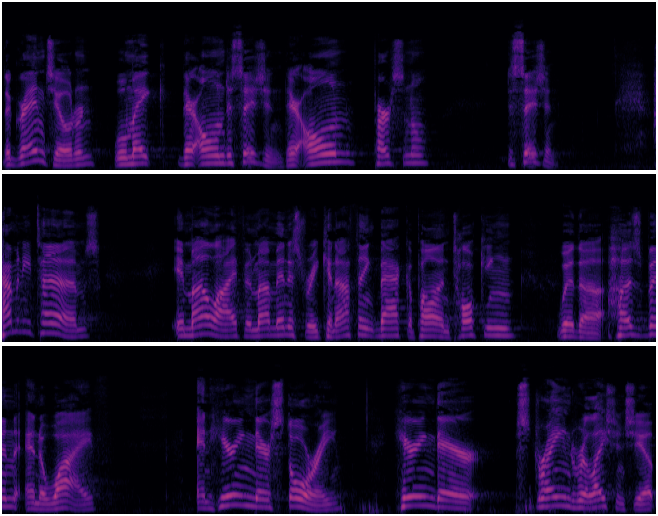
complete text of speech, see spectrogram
the grandchildren, will make their own decision, their own personal decision. How many times in my life, in my ministry, can I think back upon talking with a husband and a wife and hearing their story, hearing their strained relationship,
